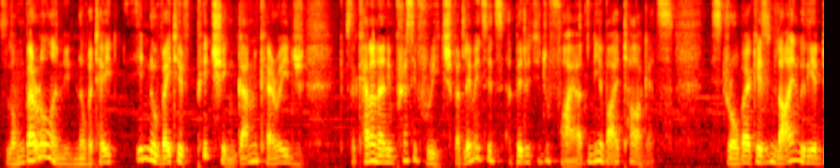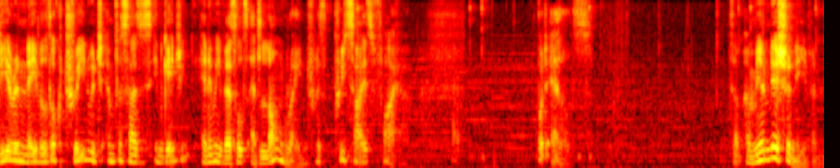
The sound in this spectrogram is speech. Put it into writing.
Its long barrel and innovative, innovative pitching gun carriage gives the cannon an impressive reach, but limits its ability to fire at nearby targets. Drawback is in line with the Aedyran naval doctrine, which emphasizes engaging enemy vessels at long range with precise fire. What else? Some ammunition, even.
